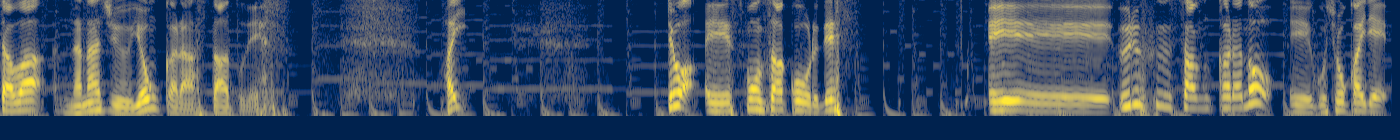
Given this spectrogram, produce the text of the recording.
日は74からスタートです。はい。では、えー、スポンサーコールです。えー、ウルフさんからの、えー、ご紹介で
